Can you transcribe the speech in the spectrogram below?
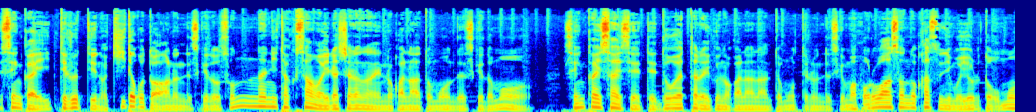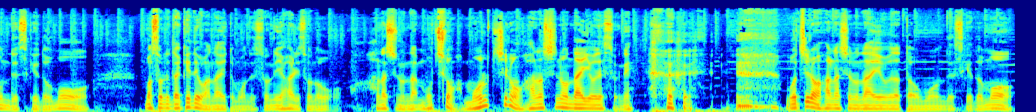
1000回行ってるっていうのは聞いたことはあるんですけど、そんなにたくさんはいらっしゃらないのかなと思うんですけども、1000回再生ってどうやったら行くのかななんて思ってるんですけど、まあ、フォロワーさんの数にもよると思うんですけども、まあ、それだけではないと思うんですよね。やはりその話のな、もちろん、もちろん話の内容ですよね。もちろん話の内容だとは思うんですけども、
